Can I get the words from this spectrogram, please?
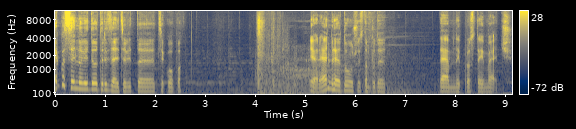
Якось сильно він не відрізняється від е, цикопа. Ні, реально я думав, щось там буде темний простий меч.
